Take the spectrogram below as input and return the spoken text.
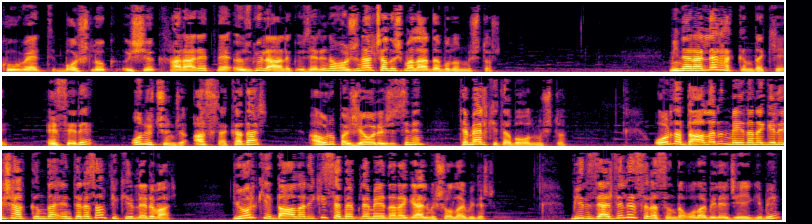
kuvvet, boşluk, ışık, hararet ve özgül ağırlık üzerine orijinal çalışmalarda bulunmuştur. Mineraller hakkındaki eseri 13. asra kadar Avrupa jeolojisinin temel kitabı olmuştu. Orada dağların meydana gelişi hakkında enteresan fikirleri var. Diyor ki dağlar iki sebeple meydana gelmiş olabilir bir zelzele sırasında olabileceği gibi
